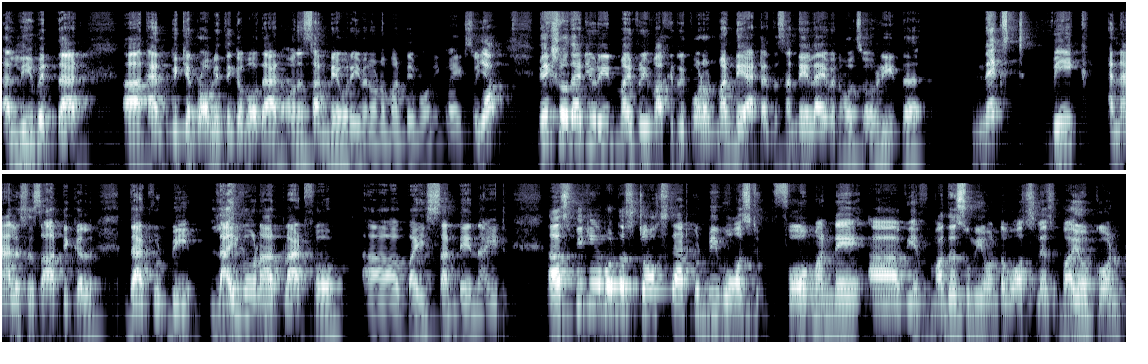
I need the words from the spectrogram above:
uh, leave it that uh, and we can probably think about that on a Sunday or even on a Monday morning, right? So, yeah, make sure that you read my pre market report on Monday at the Sunday Live and also read the next week analysis article that would be live on our platform uh, by Sunday night. Uh, speaking about the stocks that could be watched for Monday, uh, we have Motherson Sumi on the watch list, Biocon,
